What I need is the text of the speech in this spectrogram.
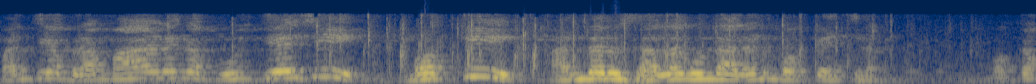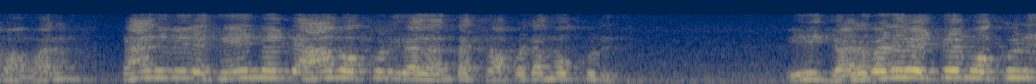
మంచిగా బ్రహ్మాండంగా పూజ చేసి మొక్కి అందరూ చల్లగుండాలని మొక్క మొక్కమా మనం? కానీ వీళ్ళకి ఏంటంటే ఆ మొక్కుడు కాదు అంత కపట మొక్కుడు. ఇది గడబడి పెట్టే మొక్కుడు.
